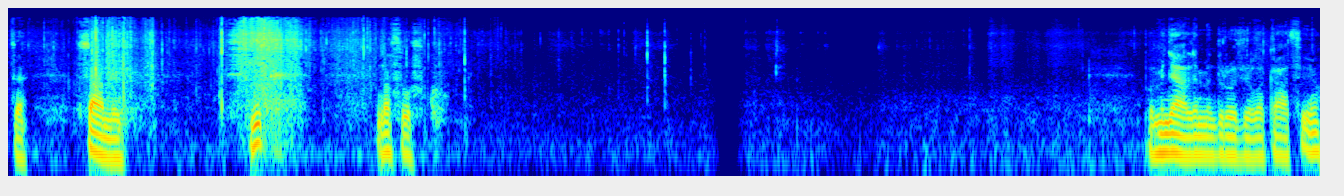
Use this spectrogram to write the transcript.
це самий сік на сушку. Поміняли ми, друзі, локацію.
